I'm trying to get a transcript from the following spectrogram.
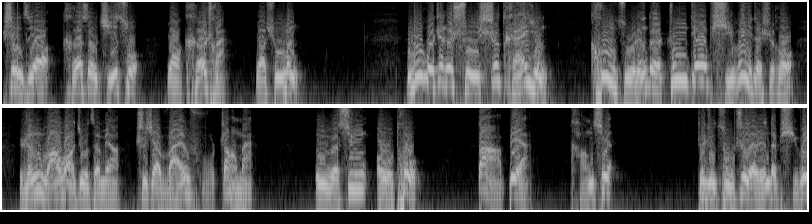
甚至要咳嗽急促，要咳喘，要胸闷。如果这个水湿痰饮控阻人的中焦脾胃的时候，人往往就怎么样？出现脘腹胀满、恶心呕吐、大便溏泻，这就阻滞了人的脾胃。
